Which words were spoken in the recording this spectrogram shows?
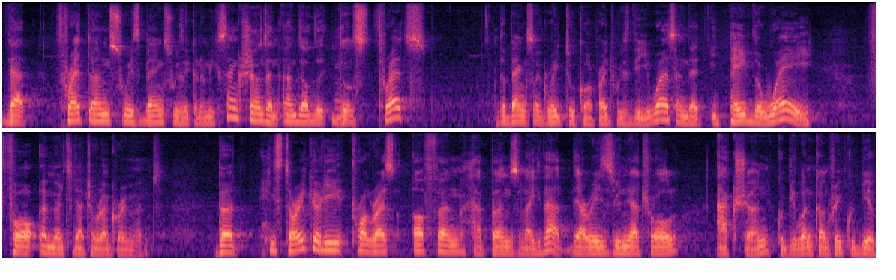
that threatened Swiss banks with economic sanctions, and under the, mm. those threats, the banks agreed to cooperate with the U.S. and that it paved the way for a multilateral agreement. But historically, progress often happens like that. There is unilateral action, it could be one country, could be a,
